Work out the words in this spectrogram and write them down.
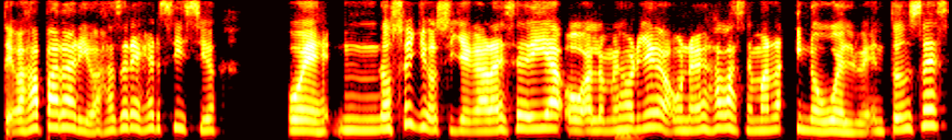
te vas a parar y vas a hacer ejercicio, pues no sé yo si llegará ese día o a lo mejor llega una vez a la semana y no vuelve. Entonces,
